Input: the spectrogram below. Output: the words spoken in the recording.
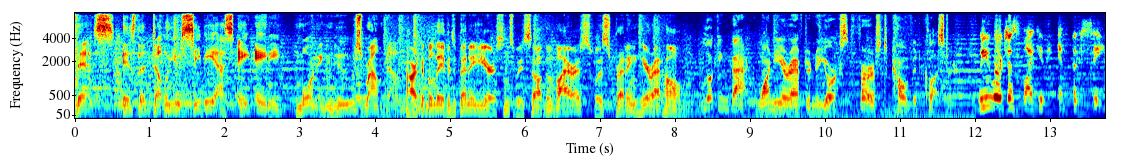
This is the WCBS 880 Morning News Roundup. Hard to believe it's been a year since we saw the virus was spreading here at home. Looking back, one year after New York's first COVID cluster. We were just like in the infancy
